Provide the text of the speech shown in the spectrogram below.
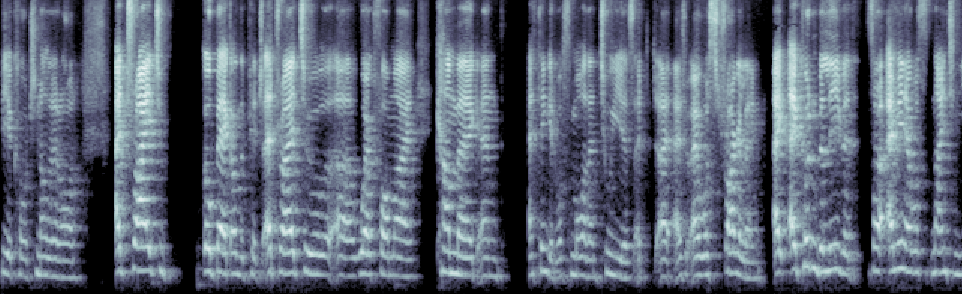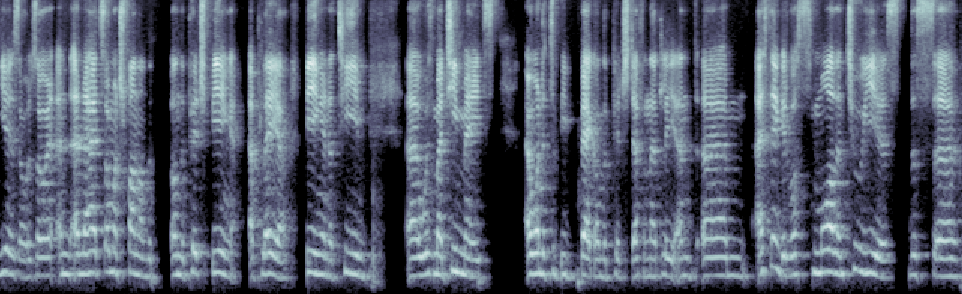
be a coach. Not at all. I tried to go back on the pitch. I tried to uh, work for my comeback, and I think it was more than two years. I, I, I was struggling. I, I couldn't believe it. So I mean, I was 19 years old. So and, and I had so much fun on the on the pitch, being a player, being in a team uh, with my teammates. I wanted to be back on the pitch definitely, and um, I think it was more than two years. This uh,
